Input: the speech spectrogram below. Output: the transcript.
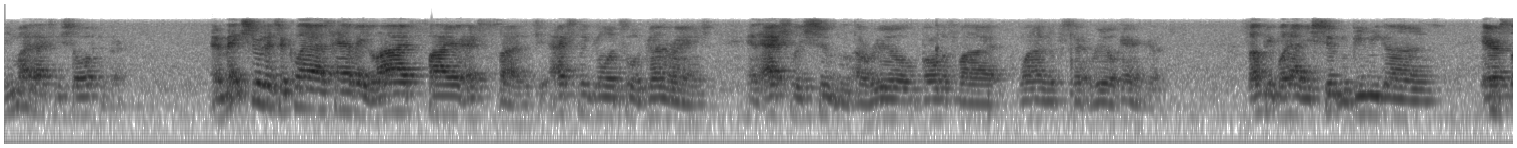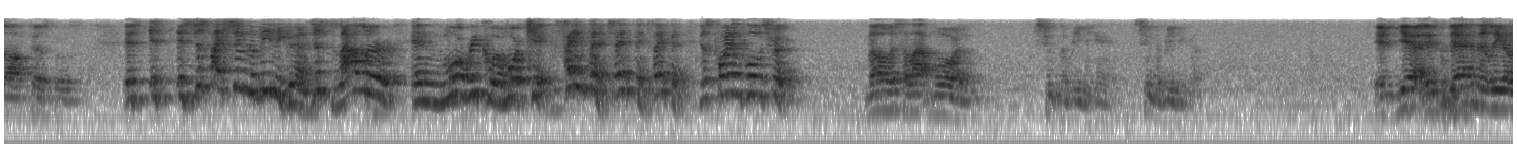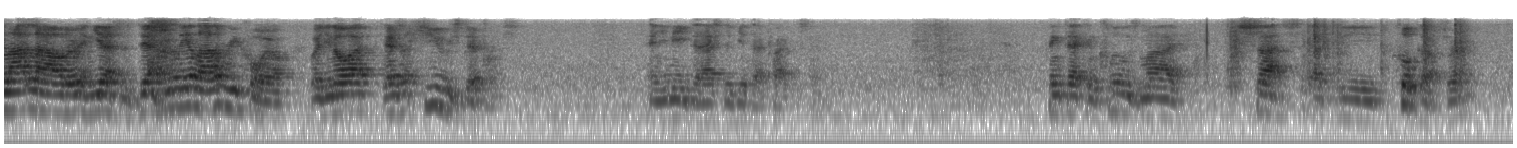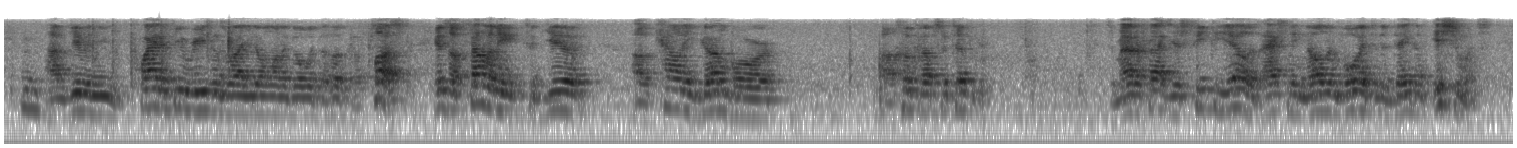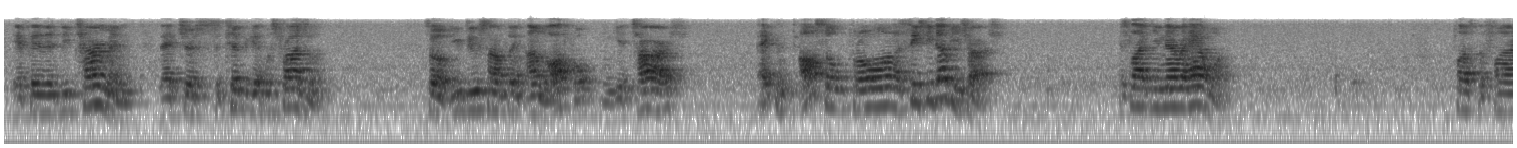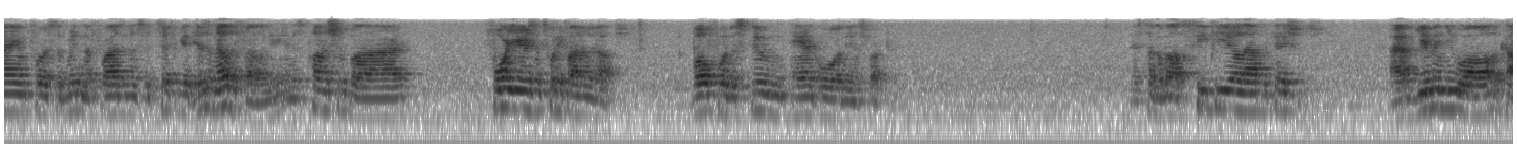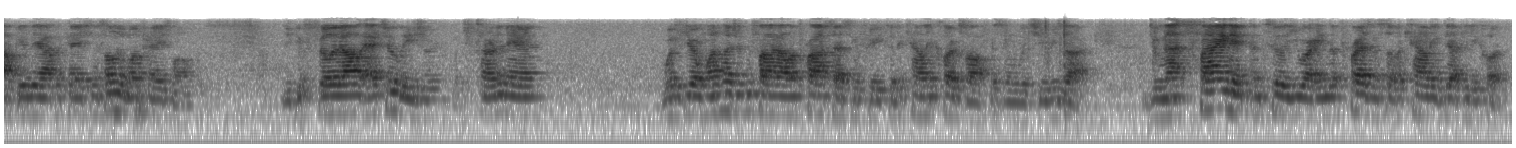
you might actually show up there. And make sure that your class have a live fire exercise, that you're actually going to a gun range and actually shooting a real, bona fide, 100% real handgun. Some people have you shooting BB guns, airsoft pistols. It's, it's, it's just like shooting a BB gun, just louder and more recoil, more kick. Same thing, same thing, same thing. Just point and pull the trigger. No, it's a lot more than shooting a BB gun, shooting a BB gun. It's, yeah, it's definitely a lot louder, and yes, it's definitely a lot of recoil, but you know what? There's a huge difference. And you need to actually get that practice in. I think that concludes my shots at the hookups, right? Mm-hmm. I've given you quite a few reasons why you don't want to go with the hookup. Plus, it's a felony to give a county gun board a hookup certificate. A matter of fact, your CPL is actually null and void to the date of issuance if it is determined that your certificate was fraudulent. So if you do something unlawful and get charged, they can also throw on a CCW charge. It's like you never had one. Plus the fine for submitting a fraudulent certificate is another felony and is punishable by four years and $2,500, both for the student and or the instructor. Let's talk about CPL applications. I have given you all a copy of the application. It's only one page long. You can fill it out at your leisure, but you turn it in with your $105 processing fee to the county clerk's office in which you reside. Do not sign it until you are in the presence of a county deputy clerk.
